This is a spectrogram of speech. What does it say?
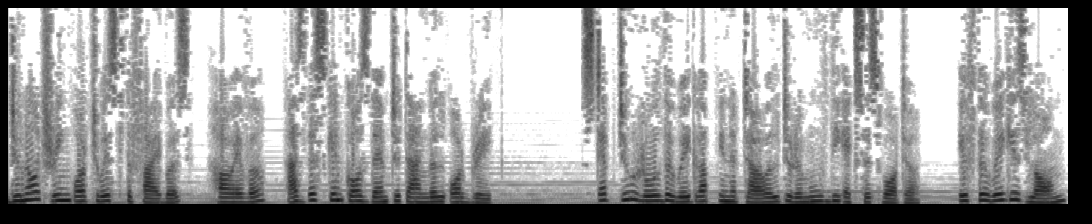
Do not wring or twist the fibers, however, as this can cause them to tangle or break. Step 2 Roll the wig up in a towel to remove the excess water. If the wig is long,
